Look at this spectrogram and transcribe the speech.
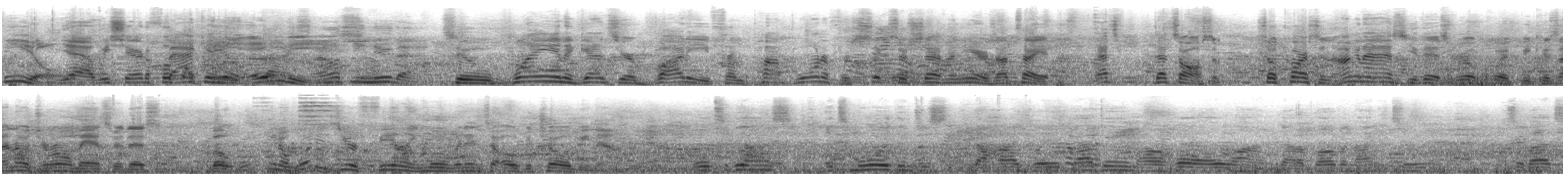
field Yeah, we shared a football field. Back in the 80s. I don't know if you knew that. to playing against your buddy from Pop Warner for six or seven years. I'll tell you, that's that's awesome. So Carson, I'm going to ask you this real quick because I know Jerome answered this, but you know, what is your feeling moving into Okeechobee now? Well, to be honest, it's more than just the high grade. That game, our whole line got above a 92. So that's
